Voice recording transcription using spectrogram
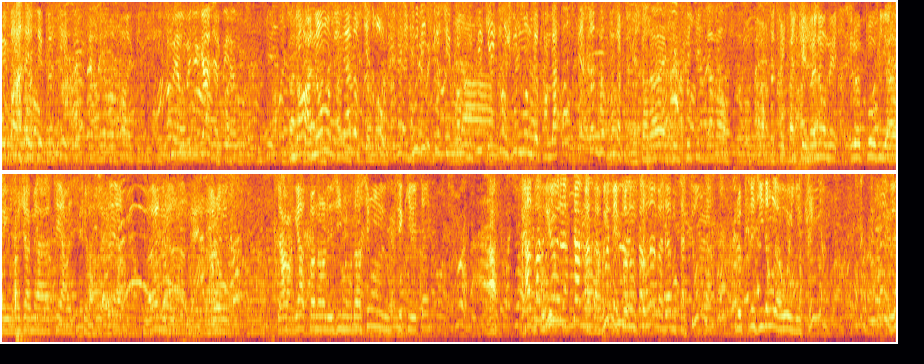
les bras ont été placés pour faire des repas et puis tout ce Non, mais on met du gaz, après, il Non, ah non, mais alors c'est drôle. Vous dites que c'est pas compliqué. Quand je vous demande de prendre la place, personne ne veut prendre la place. Mais t'en as une critique d'avance. Alors c'est très facile. Mais non, mais le pauvre, il n'arrivera jamais à terre. Est-ce que vous faire Mais non, allons. Tiens, regarde, pendant les inondations, où c'est qu'il était? Ah, ah, bah oui. ah bah oui, mais pendant ce temps-là, madame, ça tourne. Le président là-haut, il écrit. Eh oui.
